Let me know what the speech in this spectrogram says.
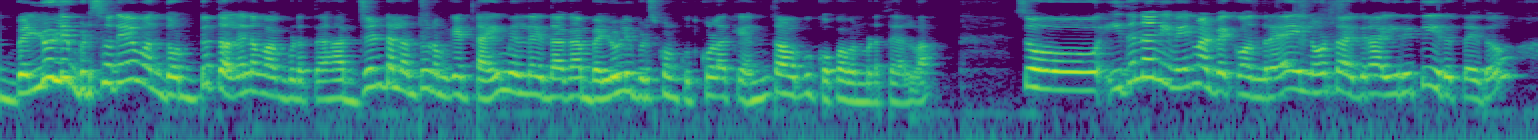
ಬೆಳ್ಳುಳ್ಳಿ ಬಿಡಿಸೋದೇ ಒಂದು ದೊಡ್ಡ ತಲೆನೋವಾಗ್ಬಿಡುತ್ತೆ. ಅರ್ಜೆಂಟಲ್ಲಂತೂ ನಮಗೆ ಟೈಮ್ ಇಲ್ಲದೆ ಇದ್ದಾಗ ಬೆಳ್ಳುಳ್ಳಿ ಬಿಡಿಸ್ಕೊಂಡು ಕುತ್ಕೊಳ್ಳೋಕ್ಕೆ ಎಂಥವ್ರಿಗೂ ಕೋಪ ಬಂದ್ಬಿಡುತ್ತೆ ಅಲ್ವಾ? ಸೊ ಇದನ್ನ ನೀವೇನು ಮಾಡಬೇಕು ಅಂದರೆ, ಇಲ್ಲಿ ನೋಡ್ತಾ ಇದ್ದೀರಾ, ಈ ರೀತಿ ಇರುತ್ತೆ ಇದು.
